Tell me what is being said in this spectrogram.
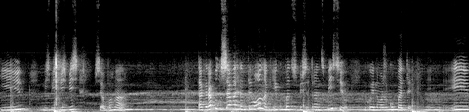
хід. Бісь, бісь, бісь, бісь. Все, погнали. Так, треба лише виграти гонок і купити собі ще трансмісію, яку я не можу купити. І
